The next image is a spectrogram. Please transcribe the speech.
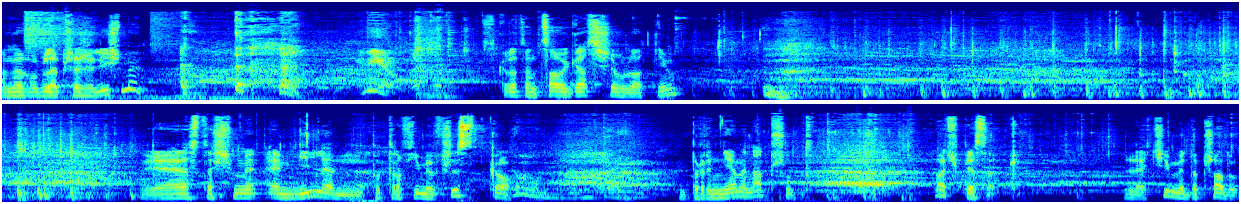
A my w ogóle przeżyliśmy? Skoro ten cały gaz się ulotnił. Jesteśmy Emilem, potrafimy wszystko. Brniemy naprzód. Chodź piesek. Lecimy do przodu.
